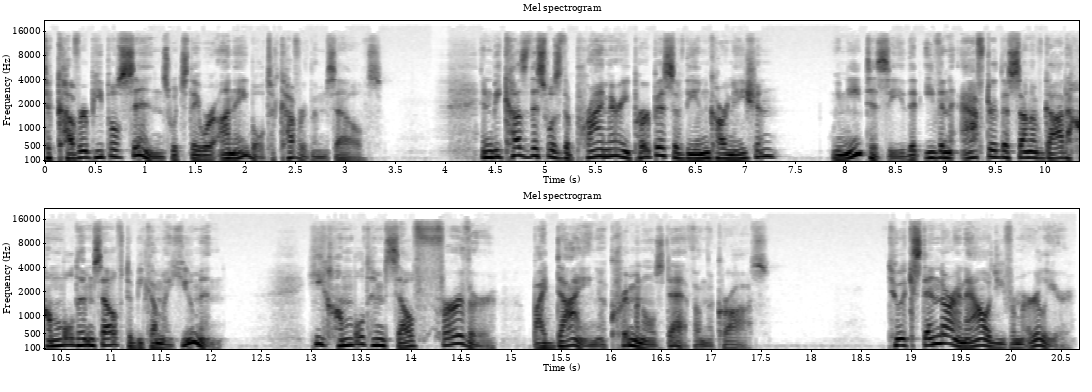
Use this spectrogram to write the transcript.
to cover people's sins which they were unable to cover themselves. And because this was the primary purpose of the incarnation, we need to see that even after the Son of God humbled himself to become a human, he humbled himself further by dying a criminal's death on the cross. To extend our analogy from earlier,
